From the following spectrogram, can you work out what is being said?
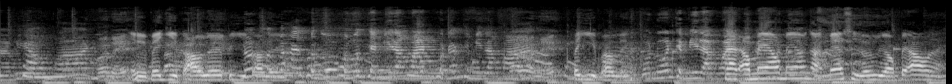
อะพี่เอาก่อนว่าไหนเออไปหยิบเอาเลยไปหยิบเอาเลยน้องส่งมาให้คนนู้นคนนู้นจะมีรางวัลคนนั้นจะมีรางวัว่าลไหนไปหยิบเอาเลยคนนู้นจะมีรางวัลแม่เอาแมวแมวน่ะแมวสีเหลืองๆไปเอาหน่อย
